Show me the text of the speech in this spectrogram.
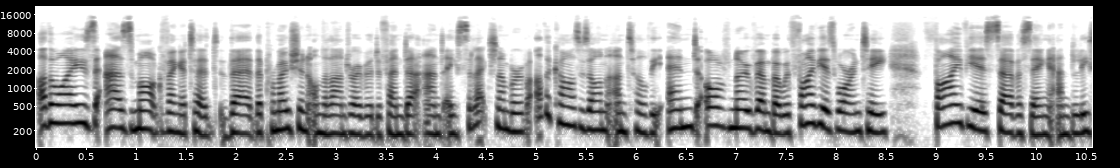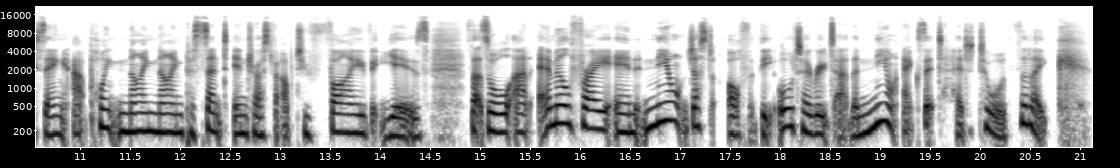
Otherwise, as Marc Wenger said, there, the promotion on the Land Rover Defender and a select number of other cars is on until the end of November with five years warranty, five years servicing and leasing at 0.99% interest for up to five years. So that's all at Emil Frey in Nyon, just off the auto route at the Nyon exit, head towards the lake.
